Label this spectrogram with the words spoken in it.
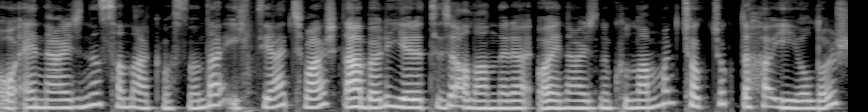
o enerjinin sana akmasına da ihtiyaç var. Daha böyle yaratıcı alanlara o enerjini kullanmak çok çok daha iyi olur.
